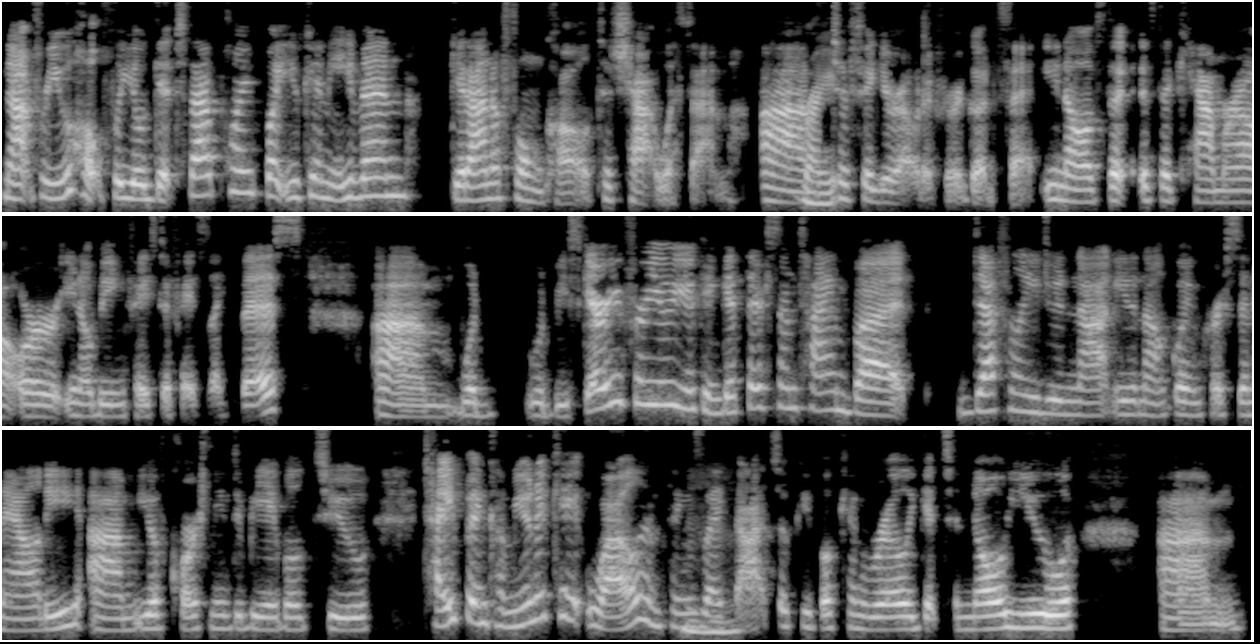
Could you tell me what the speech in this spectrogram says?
not for you. Hopefully, you'll get to that point, but you can even get on a phone call to chat with them um, right. to figure out if you're a good fit. You know, if the if the camera or you know being face to face like this um, would would be scary for you, you can get there sometime, but definitely do not need an outgoing personality. Um, you of course need to be able to type and communicate well and things mm-hmm. like that, so people can really get to know you. Um,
